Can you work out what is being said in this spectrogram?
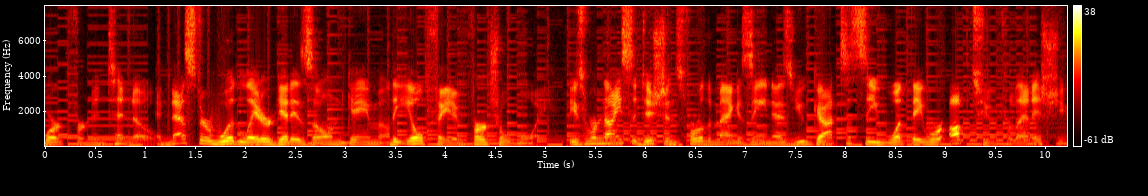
worked for Nintendo, and Nestor would later get his own game, the ill-fated Virtual Boy. These were nice additions for the magazine as you got to see what they were up to for that issue.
